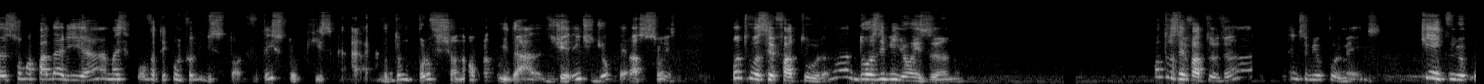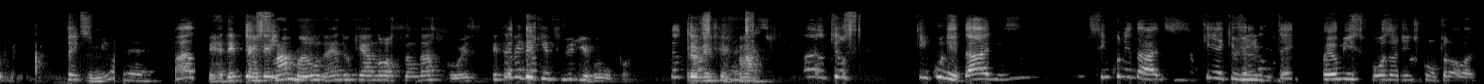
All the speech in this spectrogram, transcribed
eu sou uma padaria, ah, mas pô, vou ter controle de estoque, vou ter estoquista, caraca, vou ter um profissional para cuidar, gerente de operações. Quanto você fatura? Ah, 12 milhões ano. Quanto você fatura? Ah, 200 mil por mês. 500 mil por mês. 200 mil. É. Ah, perder perder na mão, né? Do que a noção das coisas. Tenta vender 500 mil de roupa. Eu tenho, é. Ah, eu tenho cinco unidades. Cinco unidades. Quem é que eu já não tenho? Eu e minha esposa, a gente controla.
